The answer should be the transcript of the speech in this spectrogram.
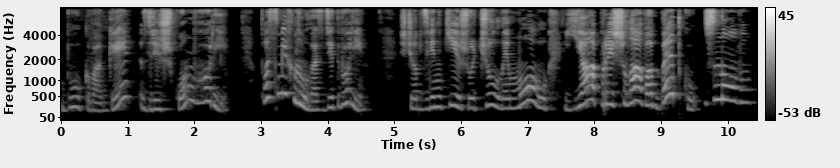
Буква Г з ріжком вгорі. Посміхнулась дітворі. Щоб дзвінкішу чули мову, я прийшла в абетку знову.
